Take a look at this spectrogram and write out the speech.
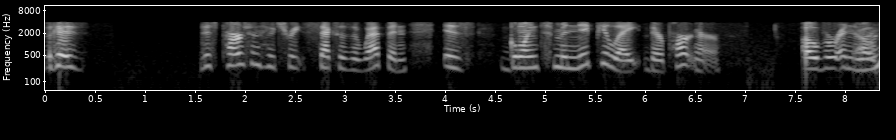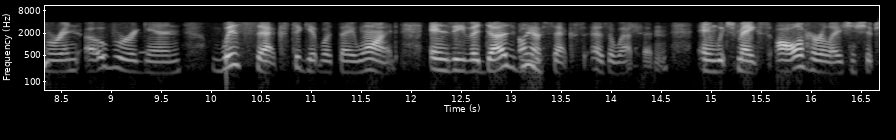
because this person who treats sex as a weapon is going to manipulate their partner over and mm-hmm. over and over again with sex to get what they want. And Ziva does oh, view yeah. sex as a weapon, and which makes all of her relationships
